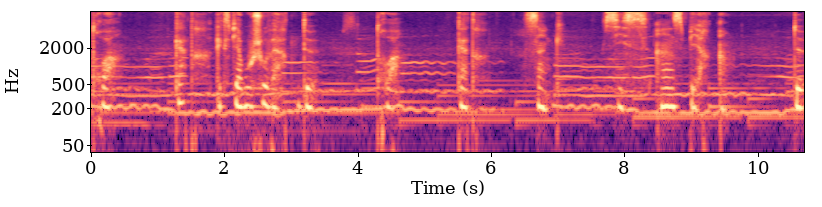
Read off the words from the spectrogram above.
3, 4. Expire bouche ouverte. 2, 3, 4, 5, 6. Inspire 1, 2,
